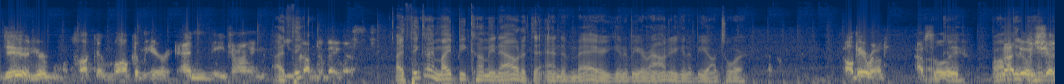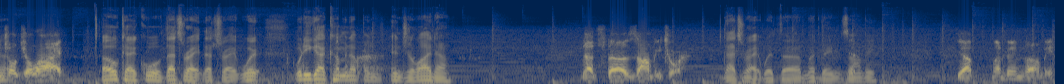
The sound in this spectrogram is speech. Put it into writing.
dude. You're fucking welcome here anytime I you think- come to Vegas. I think I might be coming out at the end of May. Are you going to be around? or Are you going to be on tour? I'll be around. Absolutely. Okay. Well, I'm I'm not doing shit until July. Okay, cool. That's right. That's right. What What do you got coming up in, in July now? That's the zombie tour. That's right with uh, Mudvayne Zombie. Yep, I've zombie.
